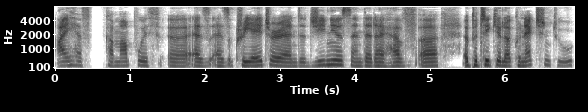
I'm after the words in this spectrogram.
I have come up with uh, as as a creator and a genius and that I have uh, a particular connection to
